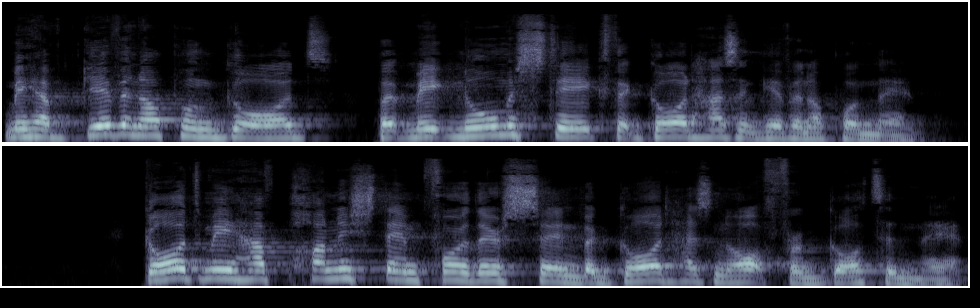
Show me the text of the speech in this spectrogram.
may have given up on God, but make no mistake that God hasn't given up on them. God may have punished them for their sin, but God has not forgotten them.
